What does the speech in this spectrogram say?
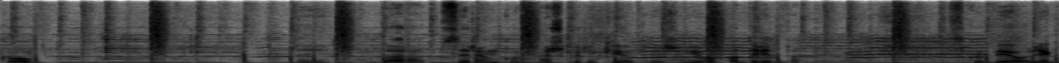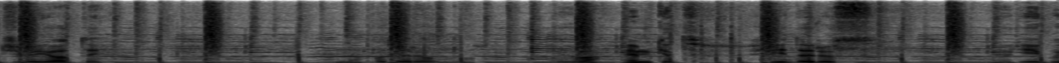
Surinkau. Tai dar apsirinku. Aišku, reikėjo prie žvejybą padaryti, bet skubėjau lėkti žvejoti, tai nepadariau to. Tai va, imkit feederius, ir jeigu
